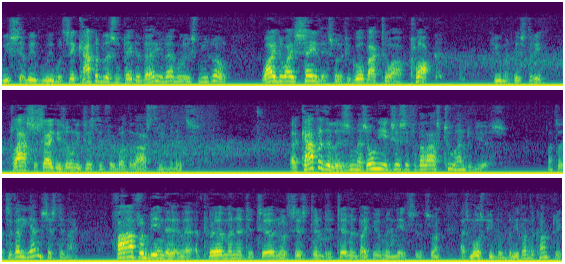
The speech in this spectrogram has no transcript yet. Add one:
We, say, we, we will say capitalism played a very revolutionary role. Why do I say this? Well, if you go back to our clock, human history, class societies only existed for about the last three minutes. Uh, capitalism has only existed for the last 200 years. That's it's a very young system now. Far from being the, a permanent, eternal system determined by human nature and so on, as most people believe. On the contrary,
